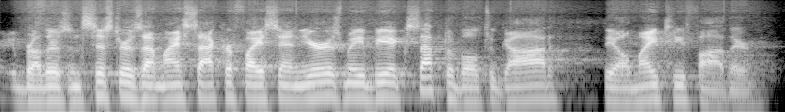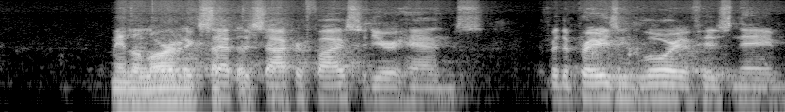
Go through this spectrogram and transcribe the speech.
Pray, brothers and sisters, that my sacrifice and yours may be acceptable to God, the Almighty Father. May the Lord accept the sacrifice at your hands for the praise and glory of his name,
